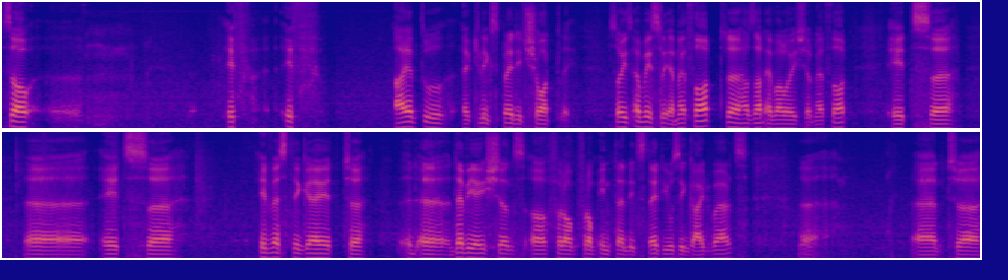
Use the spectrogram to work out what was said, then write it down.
so uh, if if I have to actually explain it shortly, so it's obviously a method, uh, hazard evaluation method. It's uh, uh, it's investigate uh, uh, deviations of from from intended state using guide words. Uh, and uh,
